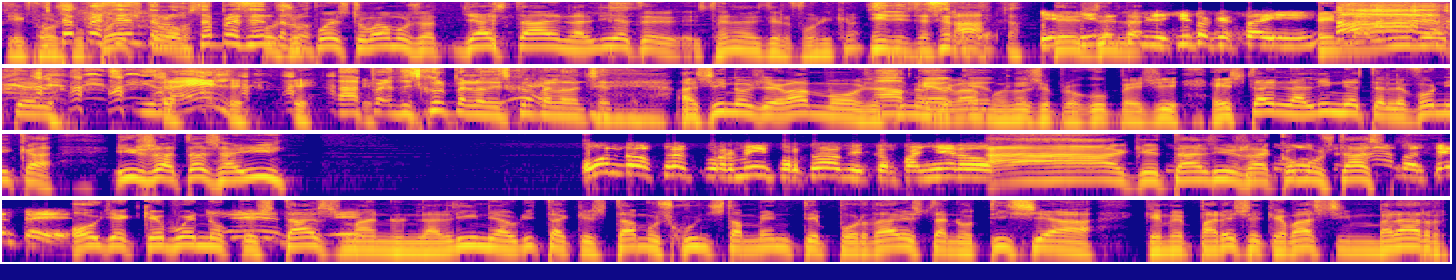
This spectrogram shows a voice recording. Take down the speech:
Sí, por usted supuesto, preséntelo, usted Por preséntelo. supuesto, vamos a, ya está en la línea, ¿está en la línea telefónica? Sí, desde hace Ah, ratito. ¿Quién desde es la- el viejito que está ahí? en la ¡Ah! línea tele- Israel. Ah, pero discúlpelo, discúlpelo, don Chente. Así nos llevamos, así Ah, ok, nos ok, llevamos, ok. no se preocupe, sí. Está en la línea telefónica. Isra, ¿estás ahí? Un, dos, tres por mí, por todos mis compañeros. Ah, ¿qué tal, Isra? ¿Cómo estás? Oye, qué bueno que estás, mano, en la línea ahorita que estamos justamente por dar esta noticia que me parece que va a simbrar,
